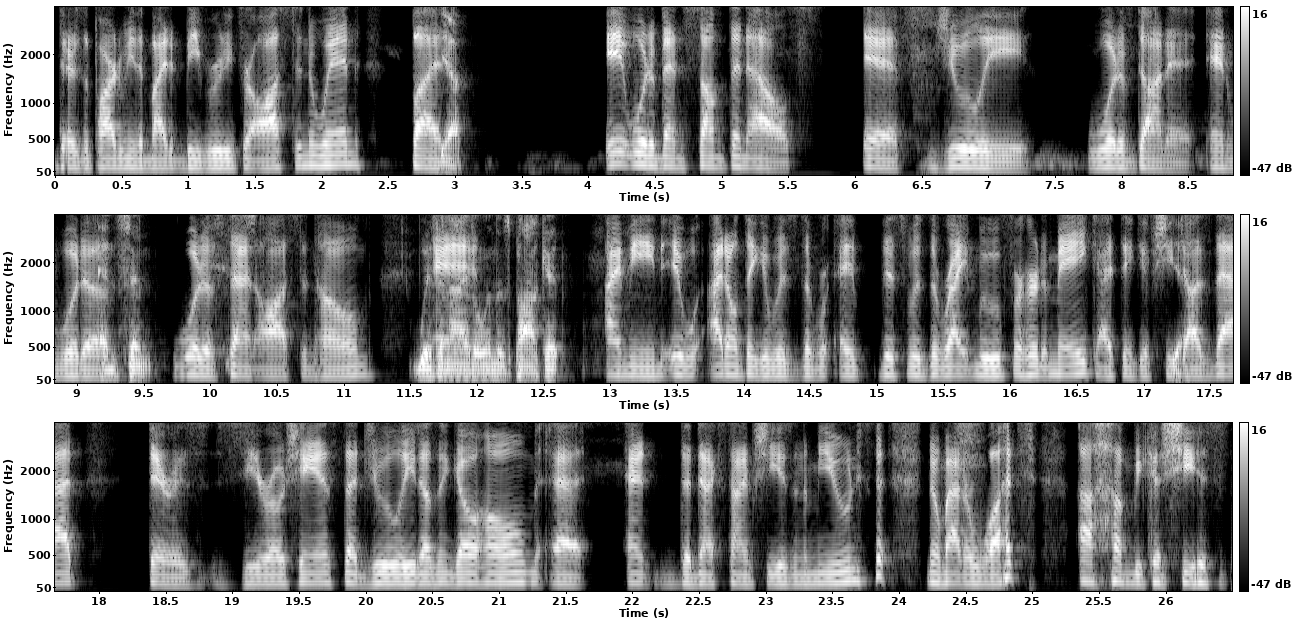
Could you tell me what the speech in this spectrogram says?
there's a part of me that might be rooting for Austin to win, but Yeah. it would have been something else if Julie would have done it and would have And sent would have sent Austin home. with an idol in his pocket. I mean, it. I don't think it was the. It, this was the right move for her to make. I think if she Yeah. does that, there is zero chance that Julie doesn't go home at at the next time she isn't immune, no matter what, um, because she is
